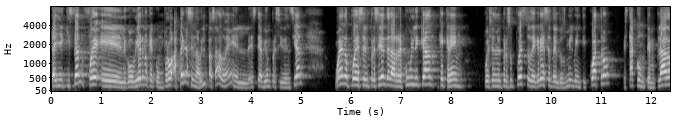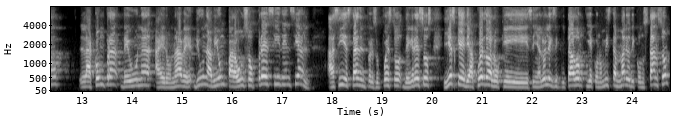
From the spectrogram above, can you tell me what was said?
Tayikistán fue el gobierno que compró apenas en abril pasado ¿eh? este avión presidencial. Bueno, pues el presidente de la República, ¿qué creen? Pues en el presupuesto de egresos del 2024 está contemplado la compra de una aeronave, de un avión para uso presidencial. Así está en el presupuesto de egresos. Y es que, de acuerdo a lo que señaló el exdiputado y economista Mario Di Constanzo,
